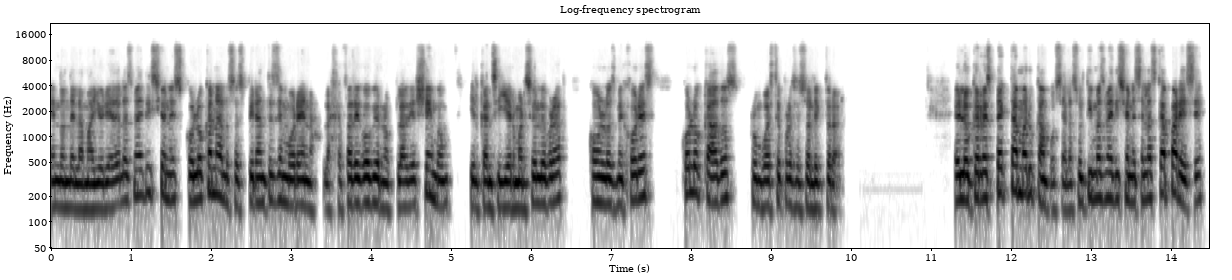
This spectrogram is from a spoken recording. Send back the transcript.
en donde la mayoría de las mediciones colocan a los aspirantes de Morena, la jefa de gobierno Claudia Sheinbaum y el canciller Marcelo Ebrard como los mejores colocados rumbo a este proceso electoral. En lo que respecta a Maru Campos y a las últimas mediciones en las que aparece,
